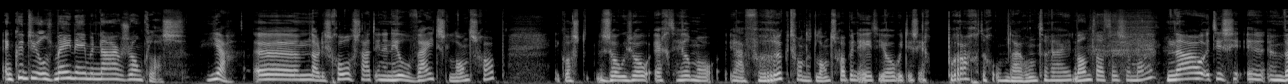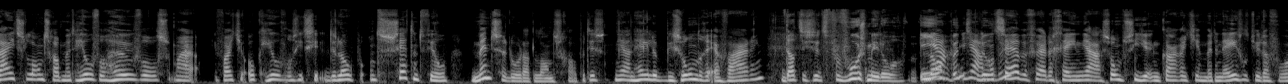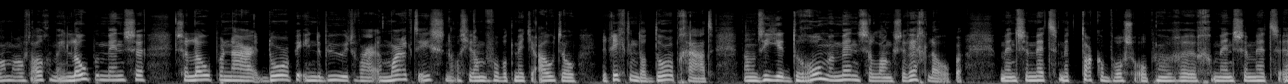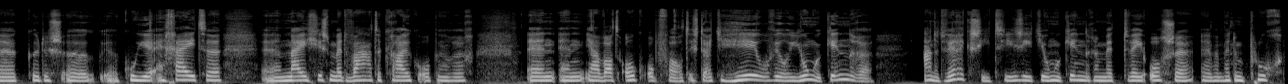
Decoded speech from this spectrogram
En kunt u ons meenemen naar zo'n klas? Ja, uh, nou die school staat in een heel wijds landschap. Ik was sowieso echt helemaal ja, verrukt van het landschap in Ethiopië. Het is echt prachtig om daar rond te rijden. Want wat is er mooi? Nou, het is een, een wijds landschap met heel veel heuvels. Maar wat je ook heel veel ziet, er lopen ontzettend veel mensen door dat landschap. Het is ja, een hele bijzondere ervaring. Dat is het vervoersmiddel, lopend? Ja, ja want ze hebben verder geen... Ja, soms zie je een karretje met een ezeltje daarvoor. Maar over het algemeen lopen mensen. Ze lopen naar dorpen in de buurt waar een markt is. En als je dan bijvoorbeeld met je auto richting dat dorp gaat... dan zie je drommen mensen langs de weg lopen. Mensen met, met takkenbossen op hun rug. Mensen met uh, kuddes uh, koeien en geiten. Meisjes met waterkruiken op hun rug. En, en ja, wat ook opvalt is dat je heel veel jonge kinderen aan het werk ziet. Je ziet jonge kinderen met twee ossen, met een ploeg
